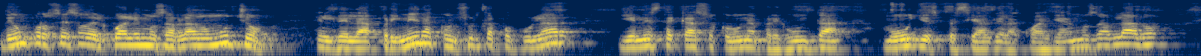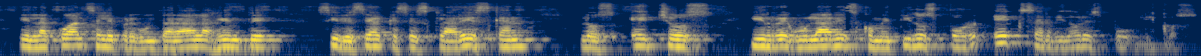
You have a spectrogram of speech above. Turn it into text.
de un proceso del cual hemos hablado mucho, el de la primera consulta popular y en este caso con una pregunta muy especial de la cual ya hemos hablado, en la cual se le preguntará a la gente si desea que se esclarezcan los hechos irregulares cometidos por ex servidores públicos,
